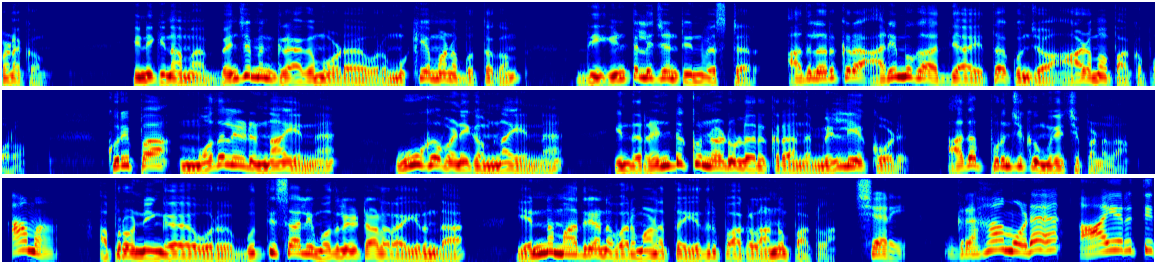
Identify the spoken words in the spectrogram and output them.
வணக்கம். இன்னைக்கு நாம பெஞ்சமின் கிராகமோட ஒரு முக்கியமான புத்தகம் தி இன்டெலிஜென்ட் இன்வெஸ்டர். அதுல இருக்கிற அறிமுக அத்தியாயத்தை கொஞ்சம் ஆழமா பார்க்க போறோம். குறிப்பா முதலீடுனா என்ன ஊக வணிகம்னா என்ன இந்த ரெண்டுக்கும் நடுவுல இருக்கிற அந்த மெல்லிய கோடு அதை புரிஞ்சுக்க முயற்சி பண்ணலாம். ஆமா. அப்புறம் நீங்க ஒரு புத்திசாலி முதலீட்டாளரா இருந்தா என்ன மாதிரியான வருமானத்தை எதிர்பார்க்கலாம்னு பார்க்கலாம். சரி. கிரஹாமோட ஆயிரத்தி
